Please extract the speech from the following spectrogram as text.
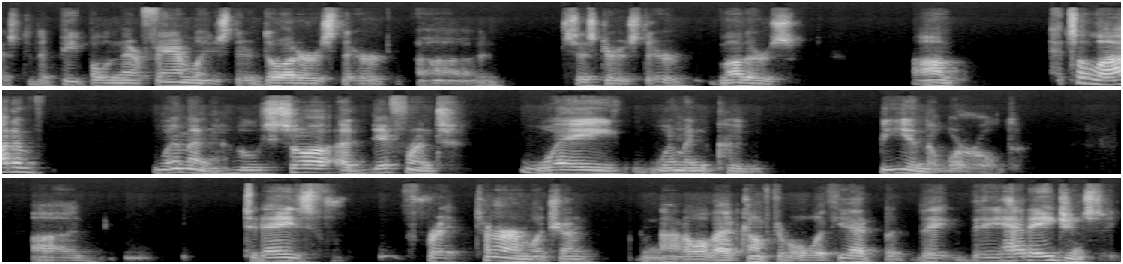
as to the people and their families, their daughters, their uh, sisters, their mothers, um, it's a lot of women who saw a different way women could be in the world. Uh, today's term, which I'm not all that comfortable with yet, but they, they had agency.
